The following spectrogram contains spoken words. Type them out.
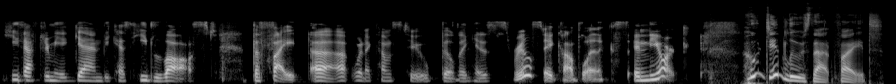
he's after me again because he lost the fight uh, when it comes to building his real estate complex in New York." Who did lose that fight?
